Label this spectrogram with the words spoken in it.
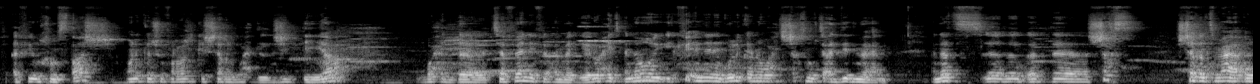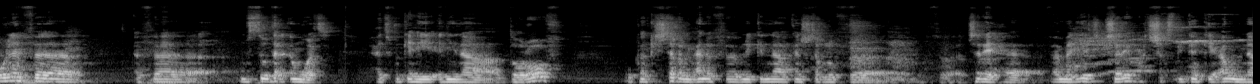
في 2015 وأنا كنشوف الراجل كيشتغل بواحد الجدية بواحد التفاني في العمل ديالو حيث أنه يكفي أنني نقول لك أنا واحد الشخص متعدد المهام أنا الشخص اشتغلت معاه اولا في في مستودع الأموات حيث كان كيهيئ لنا الظروف وكان كيشتغل معنا ملي كنا كنشتغلوا في في التشريح في عملية التشريح واحد الشخص اللي كان كيعاوننا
